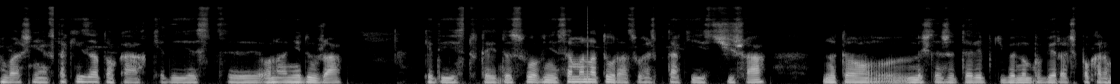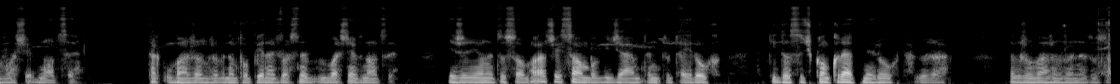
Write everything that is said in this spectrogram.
właśnie w takich zatokach, kiedy jest y, ona nieduża, kiedy jest tutaj dosłownie sama natura, słychać ptaki, jest cisza, no to myślę, że te rybki będą pobierać pokarm właśnie w nocy. Tak uważam, że będą popierać właśnie, właśnie w nocy. Jeżeli one tu są, a raczej są, bo widziałem ten tutaj ruch, taki dosyć konkretny ruch, także Także uważam, że one tu są.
